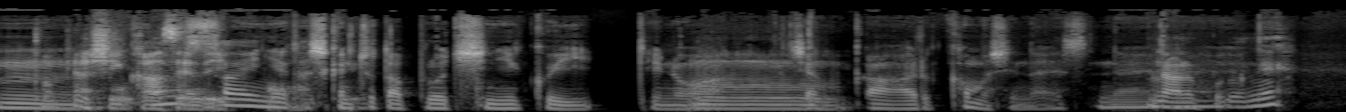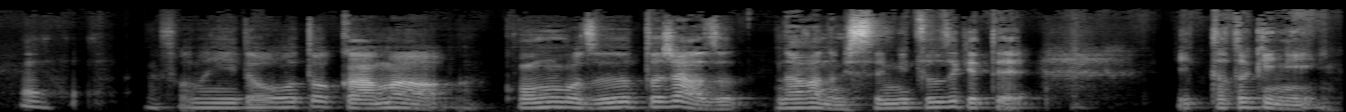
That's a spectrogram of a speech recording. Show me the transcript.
うん東京の新幹線で一本関西には確かにちょっとアプローチしにくいっていうのはうん若干あるかもしれないですね。なるほどね。うんその移動とか、まあ、今後ずっとじゃあず、長野に住み続けて行った時に、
